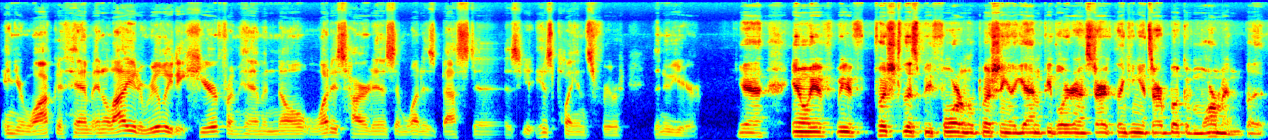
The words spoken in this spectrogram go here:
in your walk with him and allow you to really to hear from him and know what his heart is and what his best is his plans for the new year yeah, you know we've we've pushed this before, and we're pushing it again. People are going to start thinking it's our Book of Mormon, but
